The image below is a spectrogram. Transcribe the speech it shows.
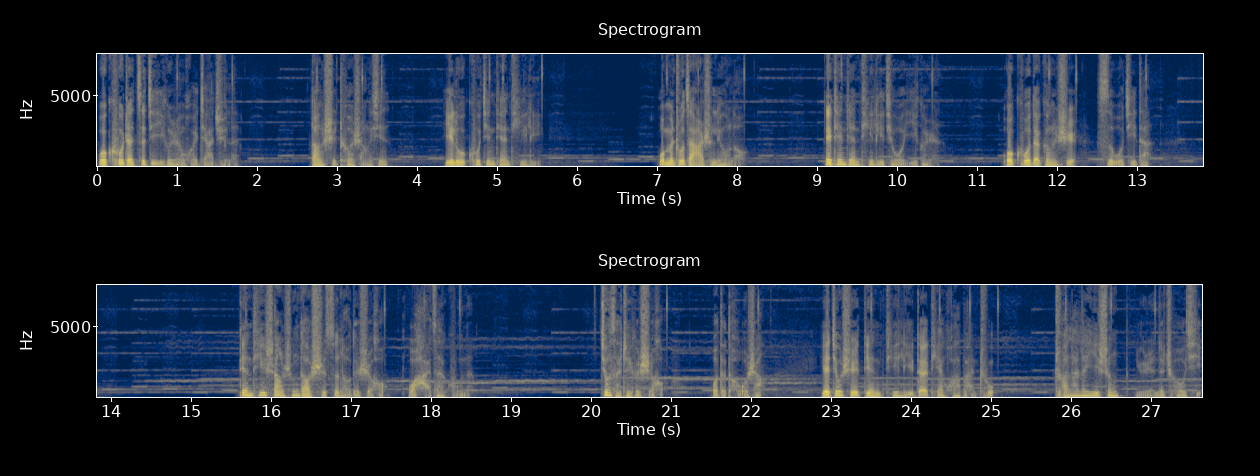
我哭着自己一个人回家去了，当时特伤心，一路哭进电梯里。我们住在二十六楼，那天电梯里就我一个人，我哭得更是肆无忌惮。电梯上升到十四楼的时候，我还在哭呢。就在这个时候，我的头上，也就是电梯里的天花板处，传来了一声女人的抽泣，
